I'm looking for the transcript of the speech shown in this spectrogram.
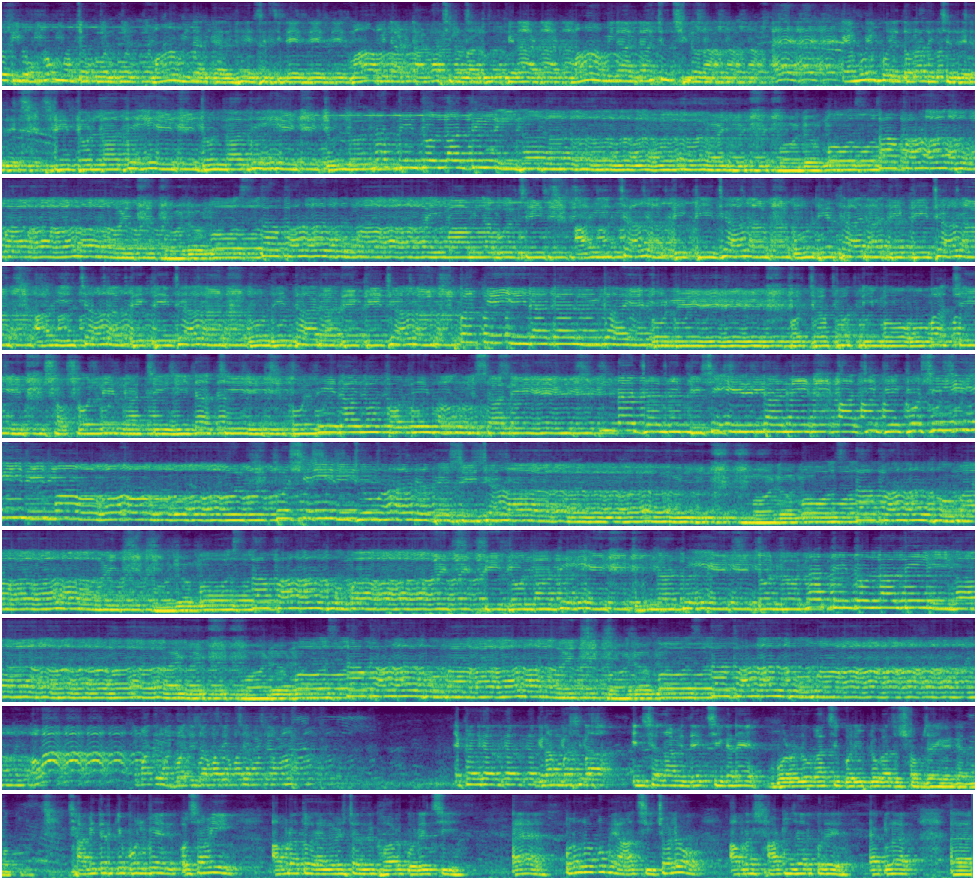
নবী মোহাম্মদ যখন মা মিনার গর্ভে এসেছিলেন মা মিনার টাকা ছিল না দুধ কেনার মা মিনার কিছু ছিল না। হ্যাঁ, কেমন করে দোলা দিচ্ছে দেখ দে দোলা দে দোলা দে দোলা দে হায় মোর মোস্তাফা সকলে নাচি নাচি ফুলের আলো ফুলের ধ্বংসানে না জানি কিসের টানে আজকে খুশির মন। গ্রামবাসীরা ইনশাল্লাহ আমি দেখছি এখানে বড় আছে, গরিব লোক আছে, সব জায়গায় মতো স্বামীদেরকে বলবেন, ও স্বামী, আমরা তো অ্যালভেস্টারের ঘর করেছি। হ্যাঁ কোনো রকমে আছি। চলো, আমরা ষাট হাজার করে এক লাখ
